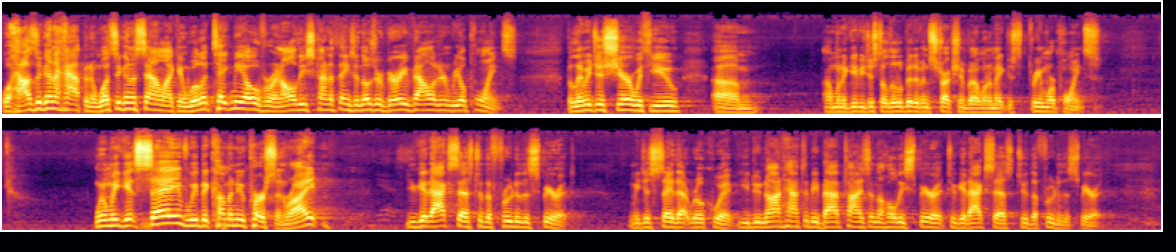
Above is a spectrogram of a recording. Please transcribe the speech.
well, how's it going to happen? And what's it going to sound like? And will it take me over? And all these kind of things. And those are very valid and real points. But let me just share with you. Um, I'm going to give you just a little bit of instruction, but I want to make just three more points. When we get saved, we become a new person, right? You get access to the fruit of the Spirit. Let me just say that real quick. You do not have to be baptized in the Holy Spirit to get access to the fruit of the Spirit.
